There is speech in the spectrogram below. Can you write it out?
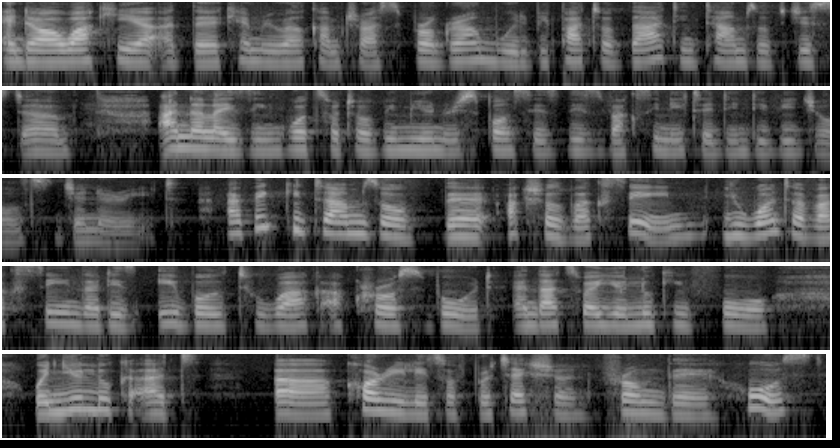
and our work here at the KEMRI Wellcome Trust program will be part of that in terms of just um, analyzing what sort of immune responses these vaccinated individuals generate. I think in terms of the actual vaccine, you want a vaccine that is able to work across board, and that's where you're looking for, when you look at uh, correlates of protection from the host,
